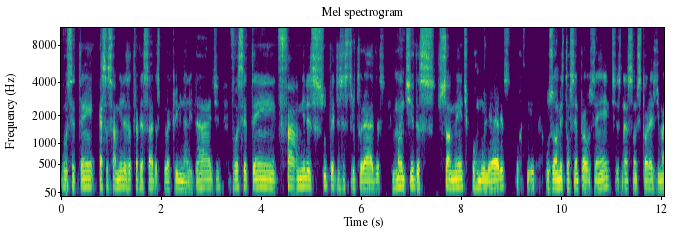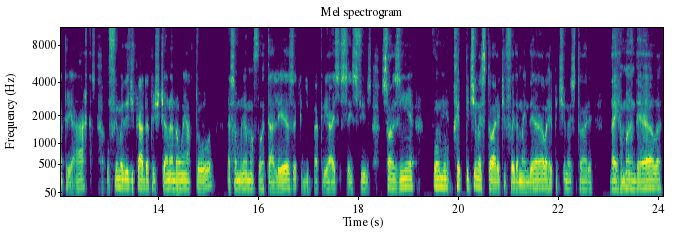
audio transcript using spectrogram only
Você tem essas famílias atravessadas pela criminalidade, você tem famílias super desestruturadas, mantidas somente por mulheres, porque os homens estão sempre ausentes, né? são histórias de matriarcas. O filme é dedicado a Cristiana, não é à toa. Essa mulher é uma fortaleza que para criar esses seis filhos sozinha, como repetindo a história que foi da mãe dela, repetindo a história da irmã dela,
